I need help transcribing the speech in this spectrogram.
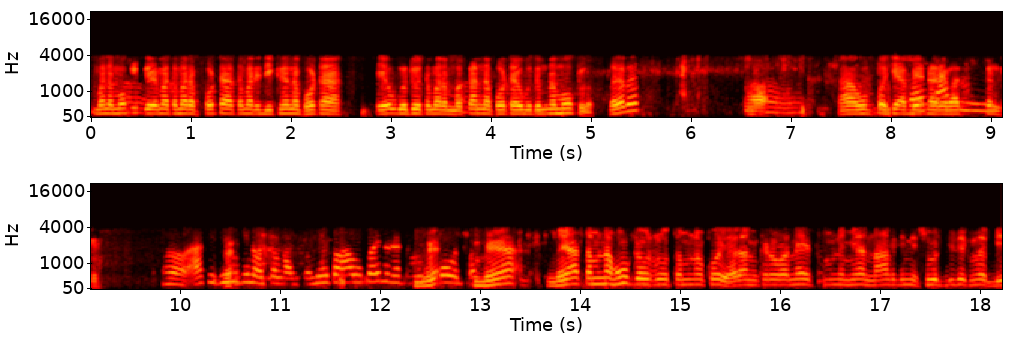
મને મોકલી દો. એમાં તમારા ફોટા તમારી દીકરાના ફોટા એવું બધું તમારા મકાનના ફોટા એવું બધું મને મોકલો. બરાબર? હા. હા હું પછી આ બેન વાત કરી લઈશ હા આખી જિંદગીનો સવાલ છે. મેં તો આવું કર્યું ને હું મેં તમને શું કહું છું? તમને કોઈ હેરાન કરવા નહીં. તમને મેં નાનકીની છૂટ દીધી કે બે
